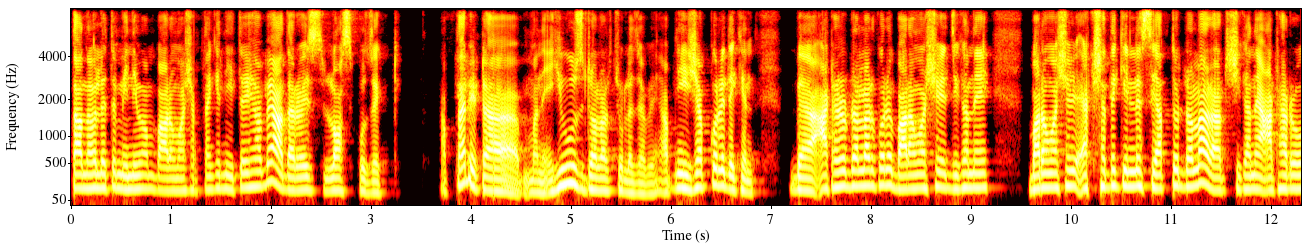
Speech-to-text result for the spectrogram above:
তা নাহলে তো মিনিমাম বারো মাস আপনাকে নিতেই হবে আদারওয়াইজ লস প্রজেক্ট আপনার এটা মানে হিউজ ডলার চলে যাবে। আপনি হিসাব করে দেখেন আঠারো ডলার করে বারো মাসে যেখানে বারো মাসে একসাথে কিনলে ছিয়াত্তর ডলার আর সেখানে আঠারো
